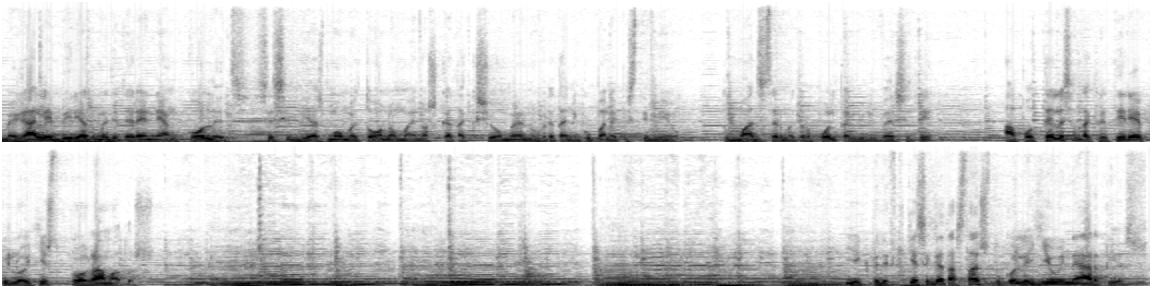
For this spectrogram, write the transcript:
μεγάλη εμπειρία του Mediterranean College σε συνδυασμό με το όνομα ενός καταξιωμένου Βρετανικού Πανεπιστημίου του Manchester Metropolitan University αποτέλεσαν τα κριτήρια επιλογής του προγράμματος. Οι εκπαιδευτικές εγκαταστάσεις του κολεγίου είναι άρτιες.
